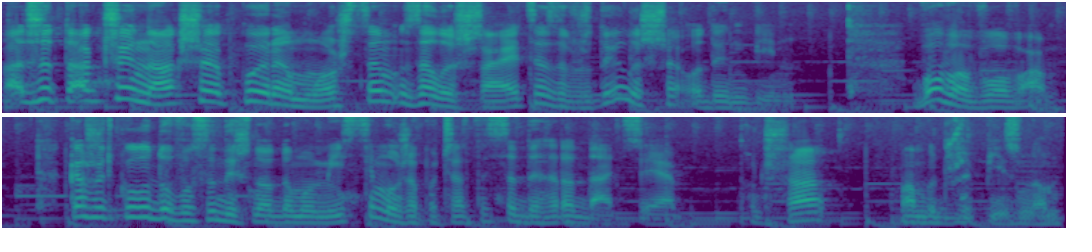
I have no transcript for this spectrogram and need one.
Адже так чи інакше, переможцем залишається завжди лише один він. Вова Вова. Кажуть, коли довго сидиш на одному місці, може початися деградація. Хоча, мабуть, вже пізно.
